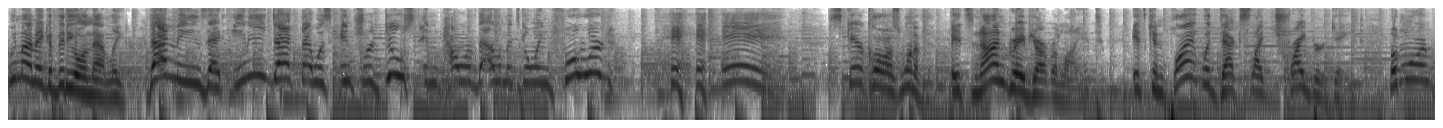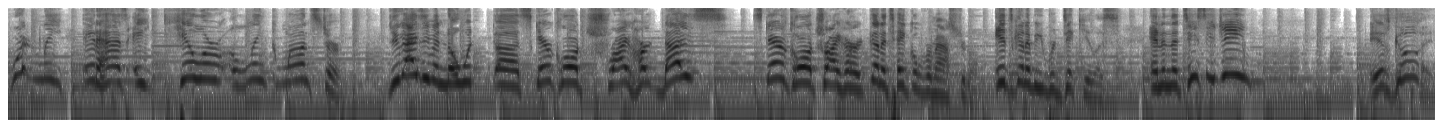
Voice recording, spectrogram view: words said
We might make a video on that later. That means that any deck that was introduced in Power of the Elements going forward, Scareclaw is one of them. It's non-graveyard reliant, it's compliant with decks like Tri-Brigade, but more importantly, it has a killer Link monster. Do you guys even know what uh, Scareclaw Tri-Heart does? Scareclaw Tri-Heart gonna take over Master It's gonna be ridiculous. And in the TCG, is good.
